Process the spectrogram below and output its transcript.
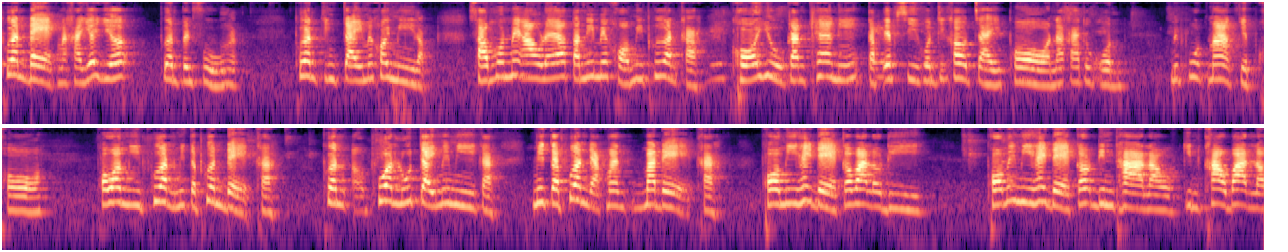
เพื่อนแดกนะคะ เยอะๆ เพื่อนเป็นฝูงอะ่ะ เพื่อนจริงใจไม่ค่อยมีหรอก สามวันไม่เอาแล้ว ตอนนี้ไม่ขอมีเพื่อนค่ะ ขออยู่กันแค่นี้กับ FC คนที่เข้าใจพอนะคะ ทุกคน ไม่พูดมากเจ็บคอ เพราะว่ามีเพื่อนมีแต่เพื่อนแดกค่ะ เพื่อนเพื่อนรู้ใจไม่มีค่ะ มีแต่เพื่อนอยากมามาแดกค่ะ พอมีให้แดกก็ว่าเราดี พอไม่มีให้แดกก็ดินทาเรา กินข้าวบ้านเรา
